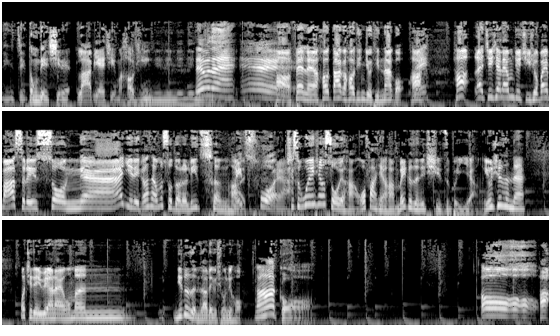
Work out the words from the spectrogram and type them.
你最懂得起的哪边节目好听，对不对？哎，好，反正好打个好听就听哪个哈。好，来，接下来我们就继续摆巴适的说安逸的。刚才我们说到了李晨哈，没错呀。其实我也想说一下，我发现哈，每个人的气质不一样，有些人呢。我记得原来我们，你都认到那个兄弟伙哪个？哦哦哦，好，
